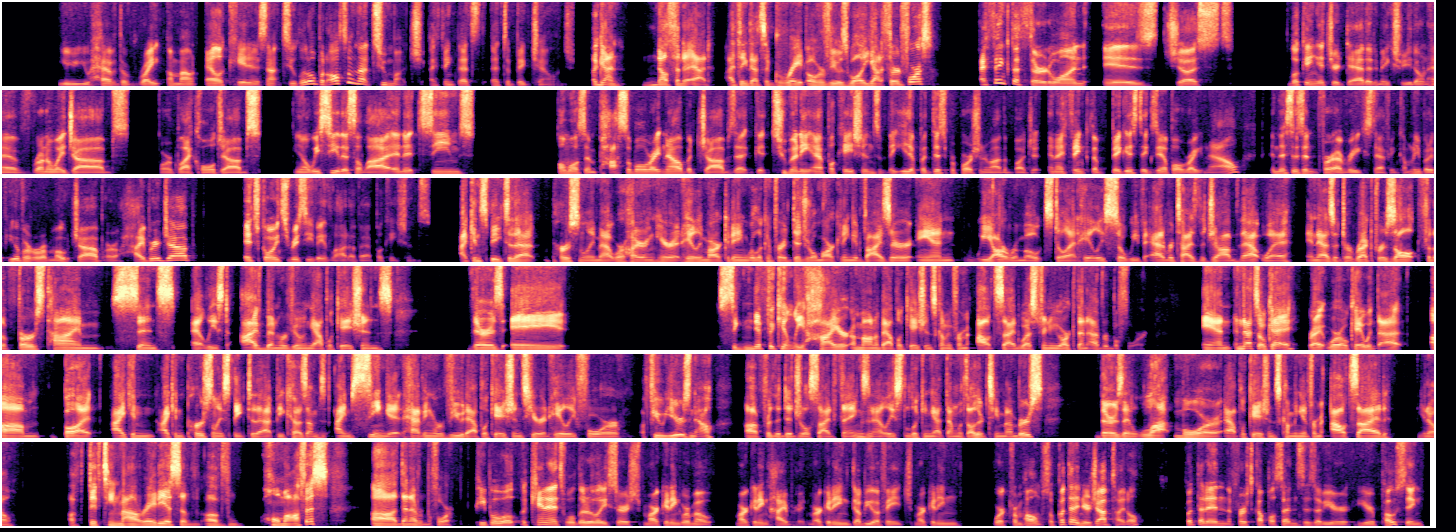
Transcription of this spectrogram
you you have the right amount allocated. It's not too little, but also not too much. I think that's that's a big challenge. Again, nothing to add. I think that's a great overview as well. You got a third for us? I think the third one is just looking at your data to make sure you don't have runaway jobs or black hole jobs. You know, we see this a lot and it seems almost impossible right now, but jobs that get too many applications, they eat up a disproportionate amount of the budget. And I think the biggest example right now, and this isn't for every staffing company, but if you have a remote job or a hybrid job, it's going to receive a lot of applications. I can speak to that personally, Matt. We're hiring here at Haley Marketing. We're looking for a digital marketing advisor, and we are remote still at Haley. So we've advertised the job that way. And as a direct result, for the first time since at least I've been reviewing applications, there is a significantly higher amount of applications coming from outside Western New York than ever before. And and that's okay, right? We're okay with that. Um, but I can I can personally speak to that because I'm I'm seeing it, having reviewed applications here at Haley for a few years now uh, for the digital side things, and at least looking at them with other team members. There's a lot more applications coming in from outside, you know, a 15 mile radius of of home office uh, than ever before. People will candidates will literally search marketing remote, marketing hybrid, marketing WFH, marketing work from home. So put that in your job title. Put that in the first couple of sentences of your your posting,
